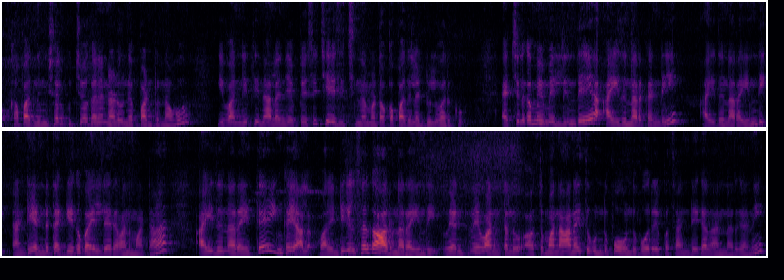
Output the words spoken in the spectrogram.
ఒక్క పది నిమిషాలు కూర్చోగానే నడువు నొప్పి అంటున్నావు. ఇవన్నీ తినాలని చెప్పేసి చేసి ఇచ్చిందనమాట ఒక పది లడ్డూల వరకు. యాక్చువల్గా మేము వెళ్ళిందే ఐదున్నరకండి. ఐదున్నర అయింది. అంటే ఎండ తగ్గాక బయలుదేరామన్నమాట. ఐదున్నర అయితే ఇంకా వాళ్ళ ఇంటికి వెళ్ళేసరికి ఆరున్నర అయింది. వెంటనే వంటలు అయితే మా నాన్న అయితే ఉండిపో ఉండిపో రేపు సండే కదా అన్నారు కానీ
